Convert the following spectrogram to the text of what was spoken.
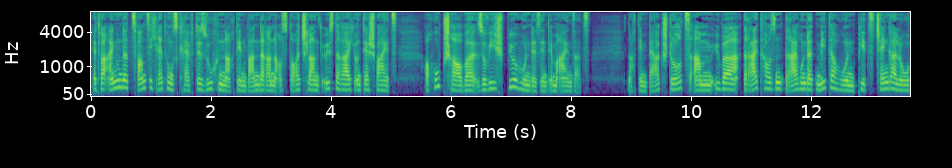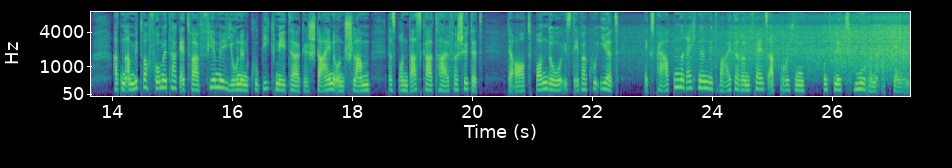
Etwa 120 Rettungskräfte suchen nach den Wanderern aus Deutschland, Österreich und der Schweiz. Auch Hubschrauber sowie Spürhunde sind im Einsatz. Nach dem Bergsturz am über 3300 Meter hohen Piz Cengalo hatten am Mittwochvormittag etwa 4 Millionen Kubikmeter Gestein und Schlamm das Bondaska-Tal verschüttet. Der Ort Bondo ist evakuiert. Experten rechnen mit weiteren Felsabbrüchen und mit Murenabgängen.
